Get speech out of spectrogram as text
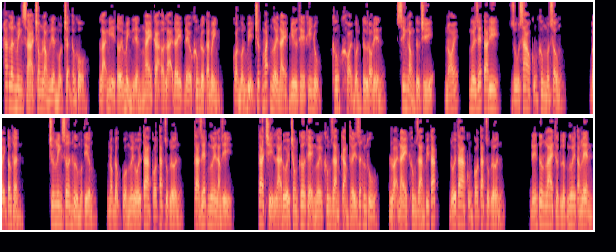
hắc lân minh xả trong lòng liền một trận thống khổ, lại nghĩ tới mình liền ngay cả ở lại đây đều không được căn bình, còn muốn bị trước mắt người này như thế khi nhục, không khỏi buồn từ đó đến, sinh lòng tự trí, nói, ngươi giết ta đi, dù sao cũng không muốn sống. Bệnh tâm thần. Trương linh sơn hừ một tiếng, nọc độc của ngươi đối ta có tác dụng lớn, ta giết ngươi làm gì? Ta chỉ là đối trong cơ thể ngươi không gian cảm thấy rất hứng thú, loại này không gian quy tắc, đối ta cũng có tác dụng lớn đến tương lai thực lực ngươi tăng lên,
